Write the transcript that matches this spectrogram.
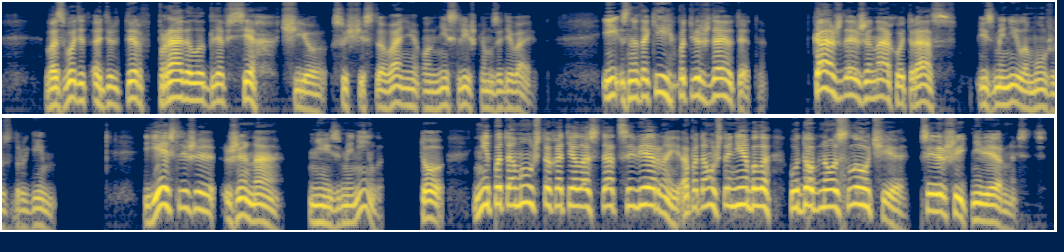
возводит Адюльтер в правило для всех, чье существование он не слишком задевает. И знатоки подтверждают это. Каждая жена хоть раз изменила мужу с другим. Если же жена не изменила, то не потому, что хотела остаться верной, а потому, что не было удобного случая совершить неверность.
